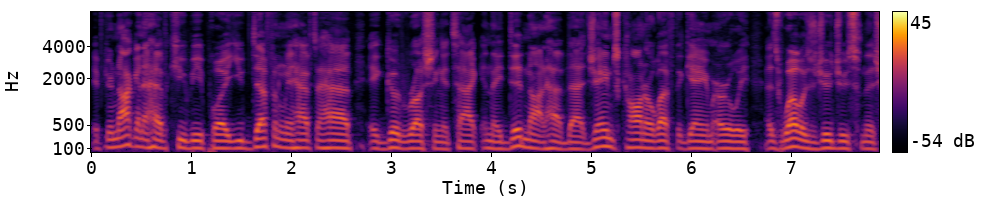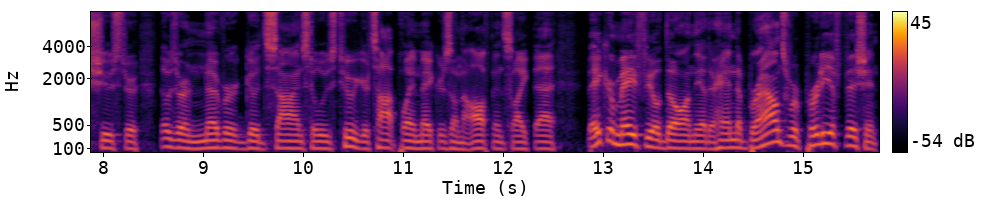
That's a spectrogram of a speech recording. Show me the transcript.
If you're not going to have QB play, you definitely have to have a good rushing attack, and they did not have that. James Conner left the game early, as well as Juju Smith Schuster. Those are never good signs to lose two your top playmakers on the offense like that. Baker Mayfield, though, on the other hand, the Browns were pretty efficient.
